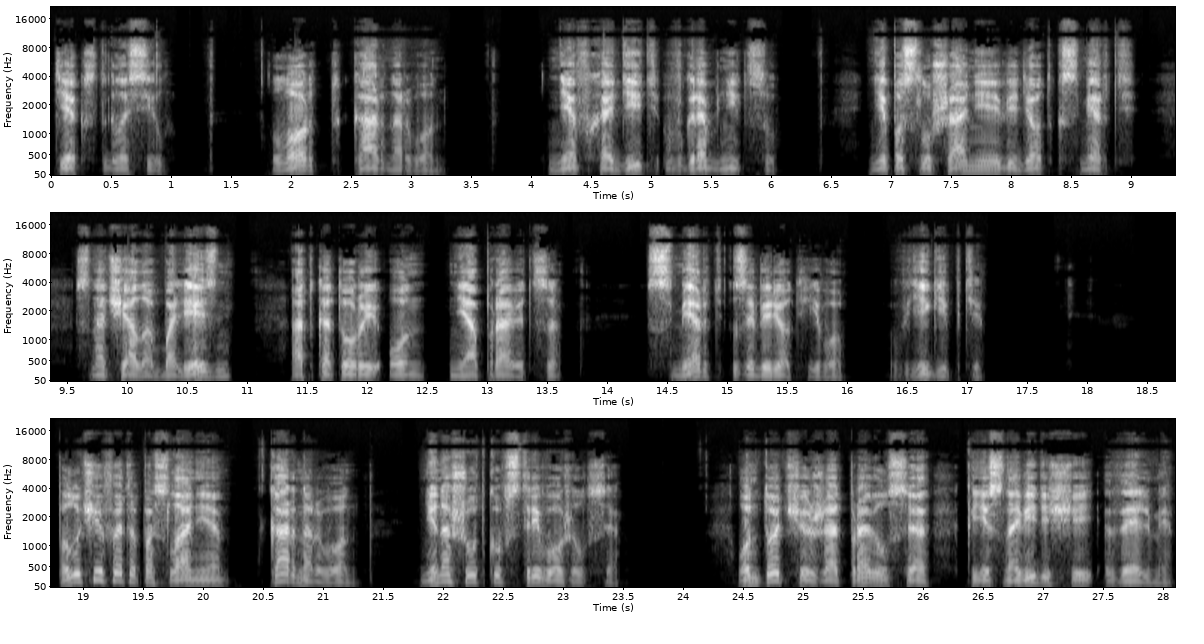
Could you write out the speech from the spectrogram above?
Текст гласил «Лорд Карнарвон, не входить в гробницу. Непослушание ведет к смерти. Сначала болезнь, от которой он не оправится. Смерть заберет его в Египте. Получив это послание, Карнарвон не на шутку встревожился. Он тотчас же отправился к ясновидящей Вельме.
